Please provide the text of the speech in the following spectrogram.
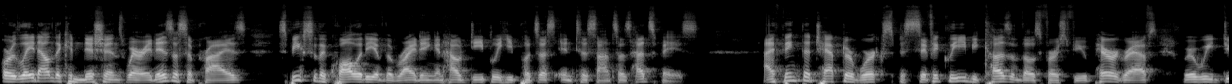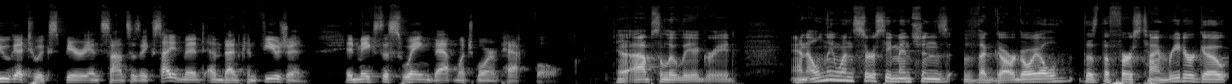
or lay down the conditions where it is a surprise speaks to the quality of the writing and how deeply he puts us into Sansa's headspace. I think the chapter works specifically because of those first few paragraphs where we do get to experience Sansa's excitement and then confusion. It makes the swing that much more impactful. Yeah, absolutely agreed. And only when Cersei mentions the gargoyle does the first time reader go,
